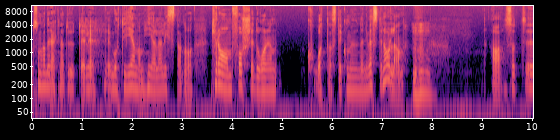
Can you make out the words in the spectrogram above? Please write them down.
som hade räknat ut eller eh, gått igenom hela listan och Kramfors är då den kåtaste kommunen i Västernorrland. Ja, så att eh,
